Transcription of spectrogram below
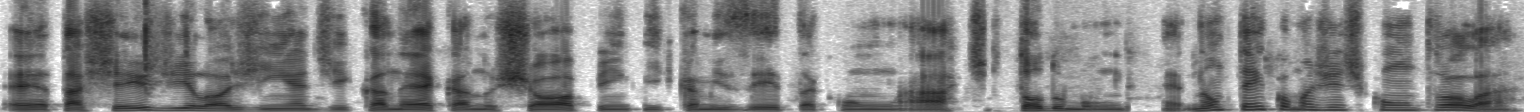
é, tá cheio de lojinha de caneca no shopping e camiseta com arte de todo mundo. É, não tem como a gente controlar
